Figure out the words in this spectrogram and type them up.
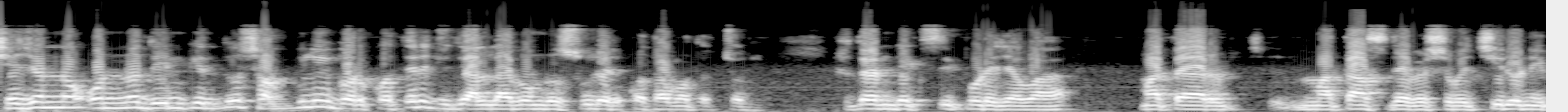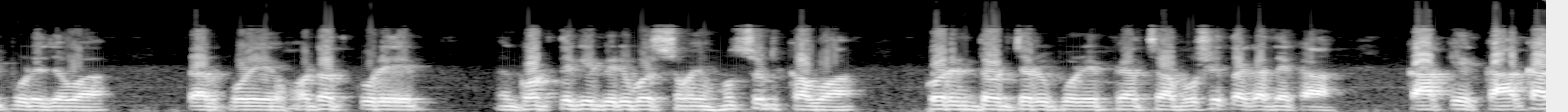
সেজন্য অন্য দিন কিন্তু সবগুলি বরকতের যদি আল্লাহ এবং রসুলের কথা মতো চলি। সুতরাং ডেক্সি পড়ে যাওয়া মাথার মাথা আসলেবার সময় চিরনি পড়ে যাওয়া, তারপরে হঠাৎ করে ঘর থেকে বেরোবার সময় হোঁচট খাওয়া, ঘরের দরজার উপরে পেঁচা বসে থাকা দেখা, কাকে কাকা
